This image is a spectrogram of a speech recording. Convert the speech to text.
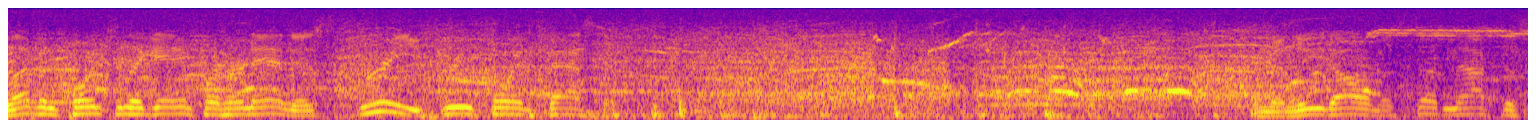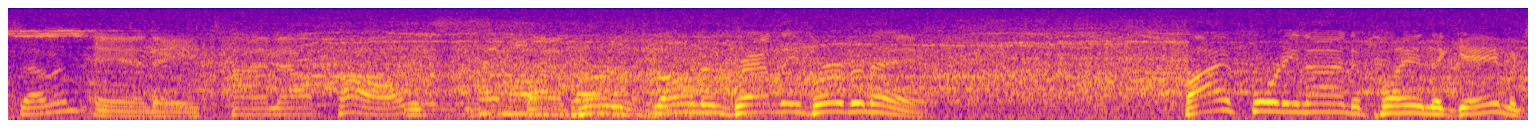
11 points in the game for Hernandez. Three three-point baskets. And the lead all of a sudden out to seven. And a timeout call by Vern Sloan and Bradley Bourbonnais. 5.49 to play in the game. It's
